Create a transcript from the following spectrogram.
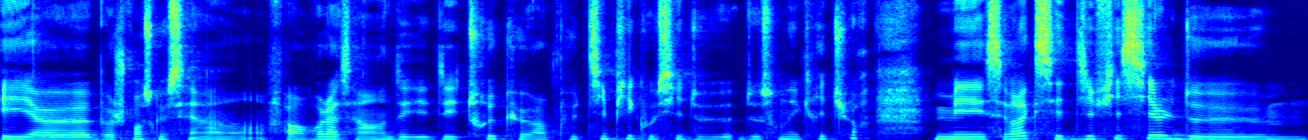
et euh, bah, je pense que c'est un, enfin voilà, c'est un des, des, trucs un peu typiques aussi de, de son écriture. Mais c'est vrai que c'est difficile de,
